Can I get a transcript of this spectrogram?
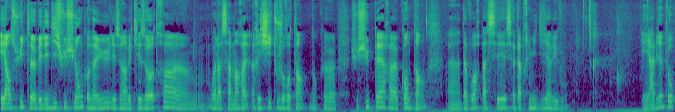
et ensuite euh, ben, les discussions qu'on a eues les uns avec les autres. euh, voilà, ça m'enrichit toujours autant. Donc euh, je suis super euh, content euh, d'avoir passé cet après-midi avec vous. Et à bientôt.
